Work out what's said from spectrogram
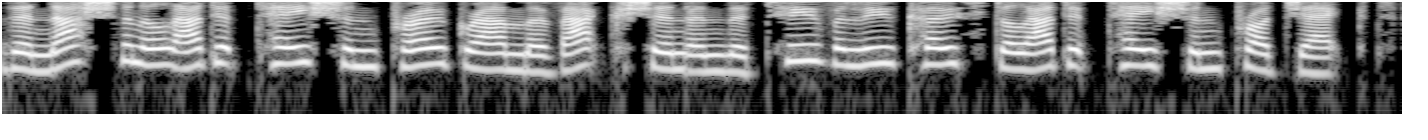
The National Adaptation Programme of Action and the Tuvalu Coastal Adaptation Project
